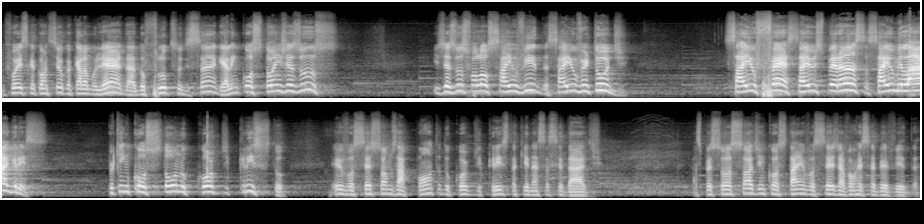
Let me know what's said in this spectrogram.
Não foi isso que aconteceu com aquela mulher da, do fluxo de sangue? Ela encostou em Jesus. E Jesus falou: saiu vida, saiu virtude, saiu fé, saiu esperança, saiu milagres, porque encostou no corpo de Cristo. Eu e você somos a ponta do corpo de Cristo aqui nessa cidade. As pessoas só de encostar em você já vão receber vida.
